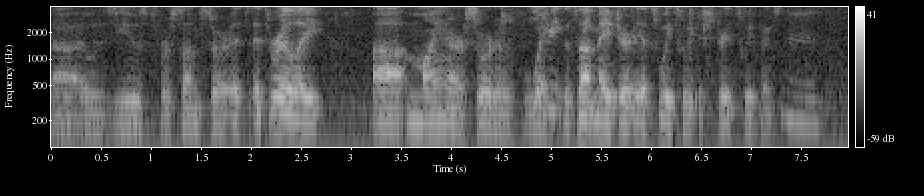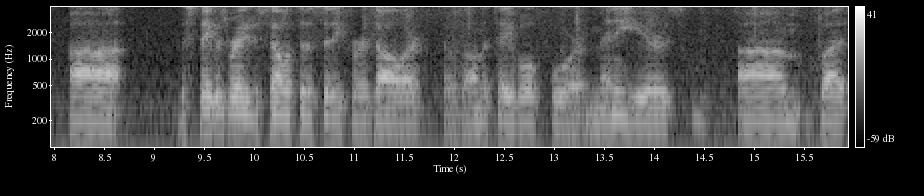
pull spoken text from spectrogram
Uh, it was used for some sort, it's, it's really, uh, minor sort of waste. Street It's not major, it's sweet sweep, street sweepings. Mm. Uh, the state was ready to sell it to the city for a dollar. That was on the table for many years. Um, but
